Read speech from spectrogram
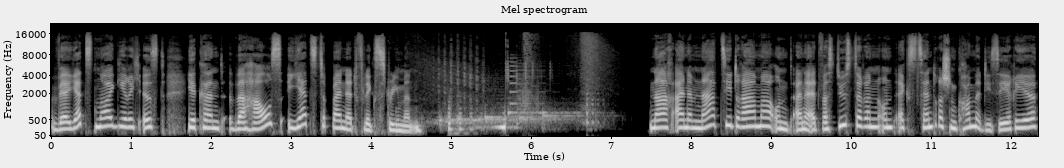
Wer jetzt neugierig ist, ihr könnt The House jetzt bei Netflix streamen. Nach einem Nazi-Drama und einer etwas düsteren und exzentrischen Comedy-Serie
